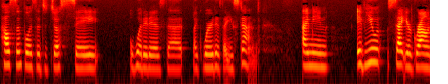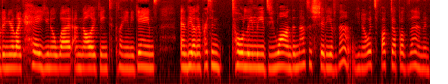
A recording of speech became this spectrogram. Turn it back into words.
how simple is it to just say what it is that, like, where it is that you stand? I mean, if you set your ground and you're like, hey, you know what, I'm not looking to play any games, and the other person totally leads you on, then that's a shitty of them. You know, it's fucked up of them, and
